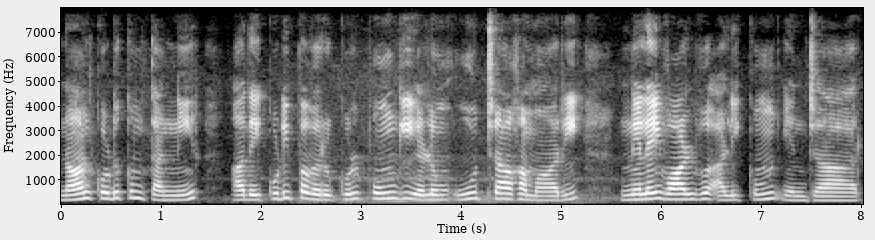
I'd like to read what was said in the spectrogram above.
நான் கொடுக்கும் தண்ணீர் அதை குடிப்பவருக்குள் பொங்கி எழும் ஊற்றாக மாறி நிலைவாழ்வு அளிக்கும் என்றார்.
